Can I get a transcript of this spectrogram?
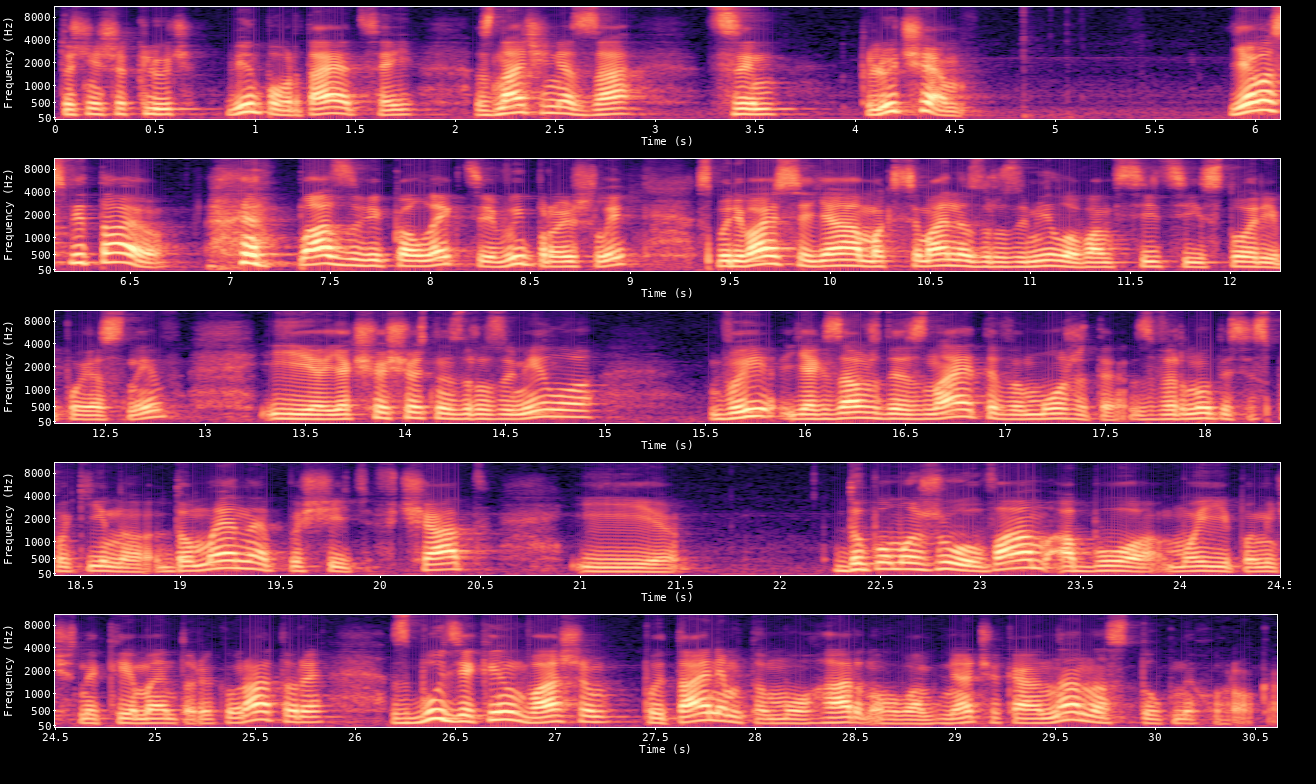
точніше ключ, він повертає цей значення за цим ключем. Я вас вітаю! Базові колекції ви пройшли. Сподіваюся, я максимально зрозуміло вам всі ці історії пояснив. І якщо щось не зрозуміло, ви, як завжди, знаєте, ви можете звернутися спокійно до мене, пишіть в чат і допоможу вам або мої помічники, ментори, куратори з будь-яким вашим питанням. Тому гарного вам дня чекаю на наступних уроках.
